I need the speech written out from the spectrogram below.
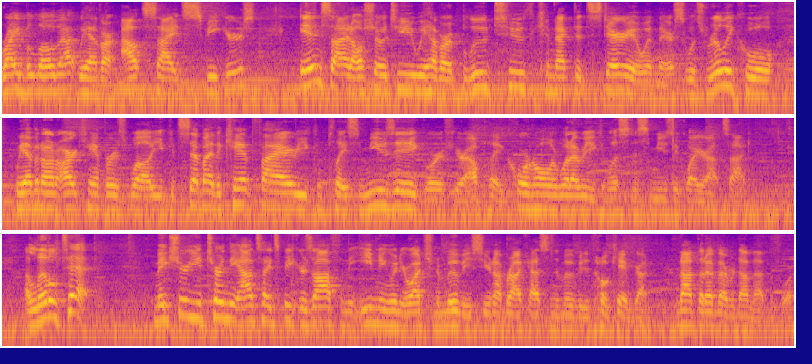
Right below that, we have our outside speakers. Inside, I'll show it to you, we have our Bluetooth connected stereo in there. So what's really cool, we have it on our camper as well. You can sit by the campfire, you can play some music, or if you're out playing cornhole or whatever, you can listen to some music while you're outside. A little tip, make sure you turn the outside speakers off in the evening when you're watching a movie so you're not broadcasting the movie to the whole campground. Not that I've ever done that before.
